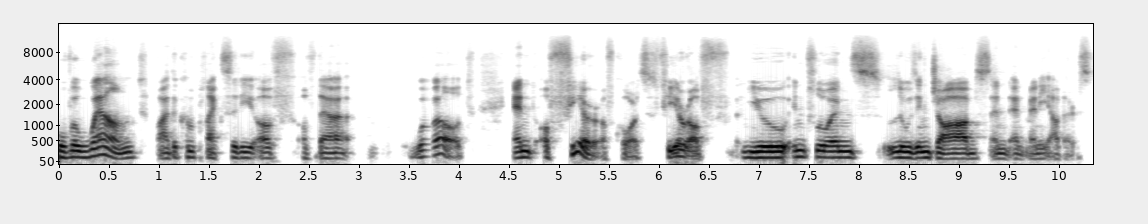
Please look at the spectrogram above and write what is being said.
overwhelmed by the complexity of, of their world and of fear, of course, fear of new influence, losing jobs, and, and many others.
